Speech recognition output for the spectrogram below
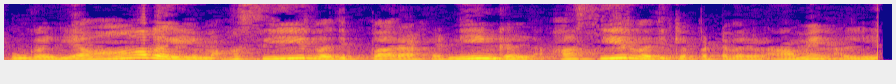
உங்கள் யாவரையும் ஆசீர்வதிப்பாராக. நீங்கள் ஆசீர்வதிக்கப்பட்டவர்கள். ஆமேன். அல்ல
